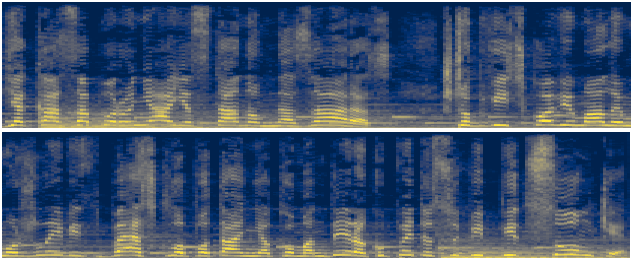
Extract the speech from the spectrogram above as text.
яка забороняє станом на зараз, щоб військові мали можливість без клопотання командира купити собі підсумки,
